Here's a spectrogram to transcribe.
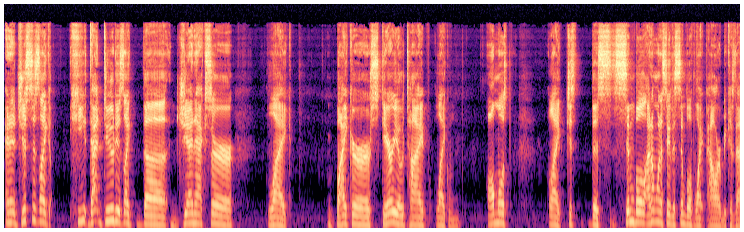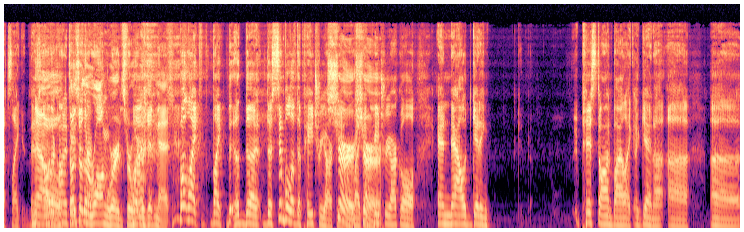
And it just is like he that dude is like the Gen Xer like biker stereotype, like almost like just the symbol. I don't want to say the symbol of white power because that's like there's other connotations. those are the wrong words for what you're getting at. But like like the the the symbol of the patriarchy, Sure, like sure. a patriarchal, and now getting pissed on by like again a. a uh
